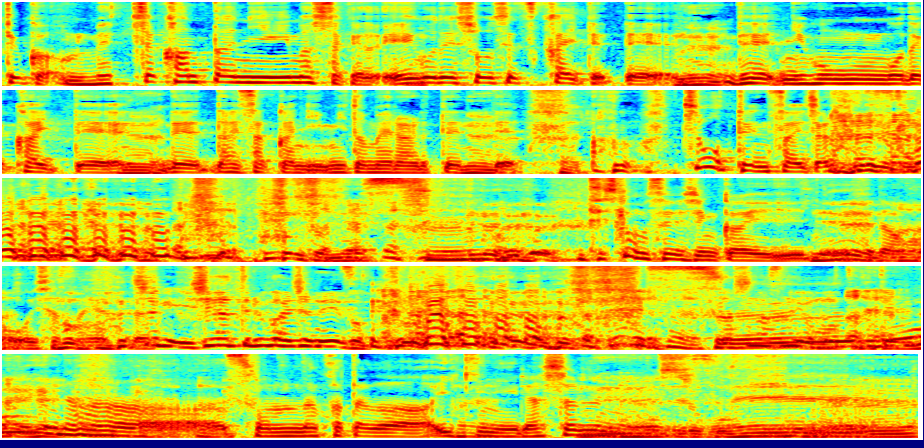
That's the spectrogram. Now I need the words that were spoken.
っていうかめっちゃ簡単に言いましたけど英語で小説書いてて、ね。で日本語で書いて、ね。で大作家に認められてって、ね。あの超天才じゃないですか。本当ね。でしかも精神科医で普段はお医者さんやって。てぶっちゃけ医者やってる場合じゃねえぞって。すごいねなあそんな方が一気にいらっしゃるんですね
